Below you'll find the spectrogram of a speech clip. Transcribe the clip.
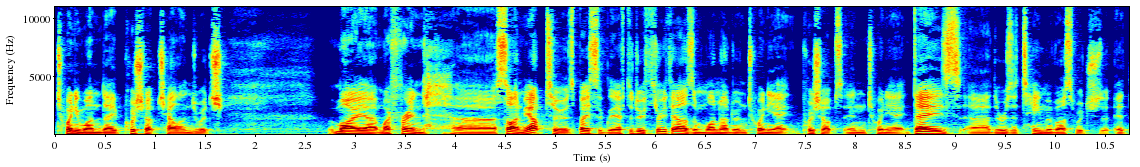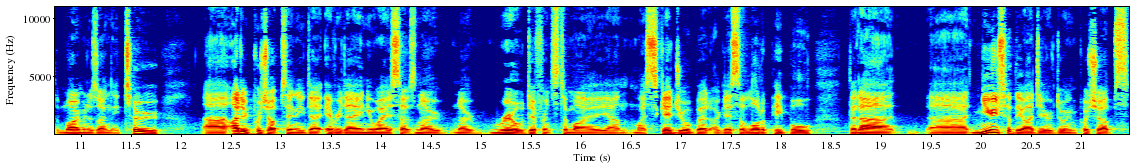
21 day push up challenge, which my uh, my friend uh, signed me up to. It's basically I have to do 3,128 push-ups in 28 days. Uh, there is a team of us, which at the moment is only two. Uh, I do push-ups any day, every day anyway, so it's no no real difference to my um, my schedule. But I guess a lot of people that are uh, new to the idea of doing push-ups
